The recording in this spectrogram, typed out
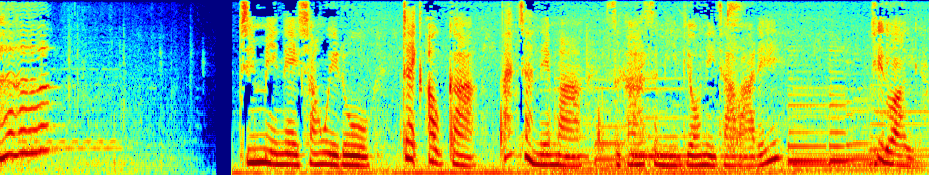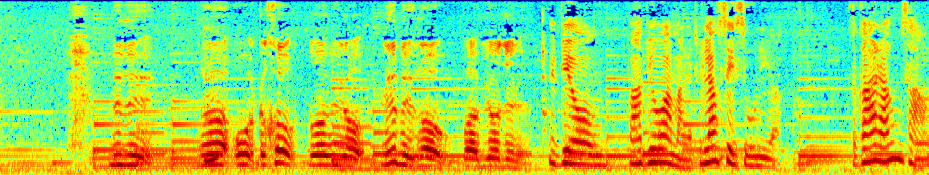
အာကျင်းမင်နဲ့ရှောင်းဝေတို့တိုက်အောက်ကပန်းချန်ထဲမှာစကားစမြည်ပြောနေကြပါတယ်ထိသွားပြီလားဘေဘေငါဟိုတစ်ခေါက်သွားပြီးတော့လေးပင်ငေါ့ဘာပြောသေးလဲမပြောဘူးဘာပြောရမှာလဲဒီလောက်စိတ်ဆိုးနေတော့စကားတော့မဆောင်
